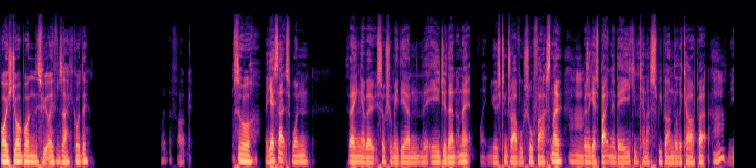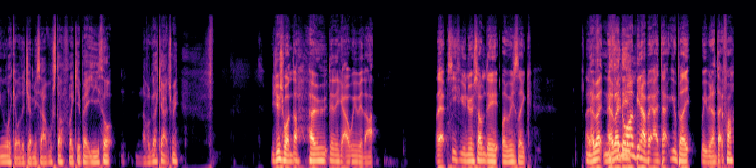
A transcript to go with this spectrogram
voice job on the Sweet Life and Zach and Cody. What the fuck? So I guess that's one thing about social media and the age of the internet. Like news can travel so fast now. mhm. Whereas I guess back in the day, you can kind of sweep it under the carpet. Mhm. You look at all the Jimmy Savile stuff. Like you bet you thought never gonna catch me. you just wonder how did they get away with that? Like, see if you knew somebody who was like, Now if, it- if you know I'm being a bit of a dick, you'd be like, what you been a dick for?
